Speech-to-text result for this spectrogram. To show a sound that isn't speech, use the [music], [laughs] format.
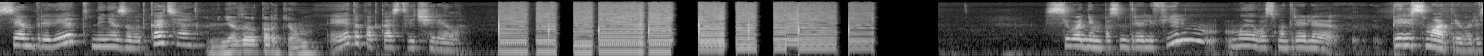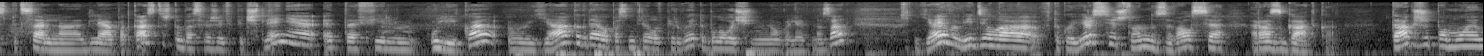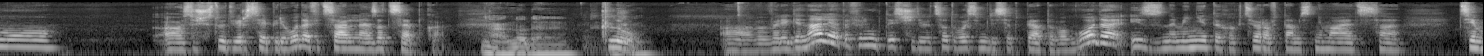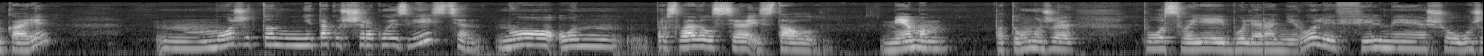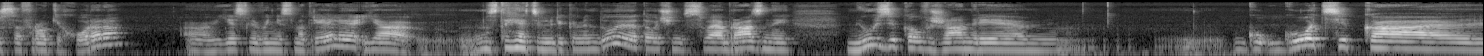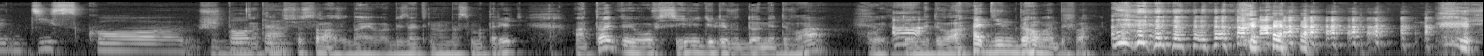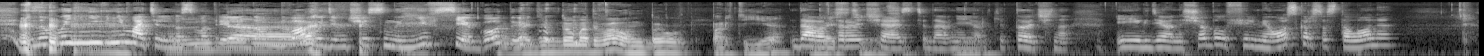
Всем привет, меня зовут Катя, Меня зовут Артем. и это подкаст «Вечерело». Сегодня мы посмотрели фильм, мы его смотрели, пересматривали специально для подкаста, чтобы освежить впечатление. Это фильм «Улика». Я, когда его посмотрела впервые, это было очень много лет назад, я его видела в такой версии, что он назывался «Разгадка». Также, по-моему, а, существует версия перевода официальная «Зацепка». А, ну да. Клю. А, В оригинале это фильм 1985 года. Из знаменитых актеров там снимается Тим Карри. Может, он не так уж широко известен, но он прославился и стал мемом потом уже по своей более ранней роли в фильме «Шоу ужасов Рокки Хоррора». А, Если вы не смотрели, я настоятельно рекомендую. Это очень своеобразный мюзикл в жанре готика, диско, что-то. там все сразу, да, его обязательно надо смотреть. А так его все видели в Доме 2. Ой, в А. Доме 2. [laughs] Один дома 2. Но мы невнимательно смотрели. «Дом 2», будем честны, не все годы. Один дома 2 он был портье. Да, во второй части, да, в Нью-Йорке, точно. И где он еще был? В фильме «Оскар» со Сталлоне.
